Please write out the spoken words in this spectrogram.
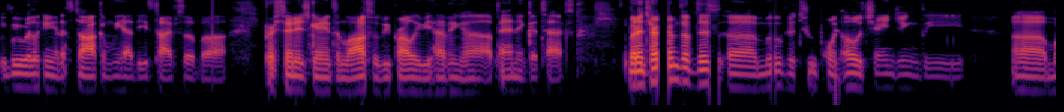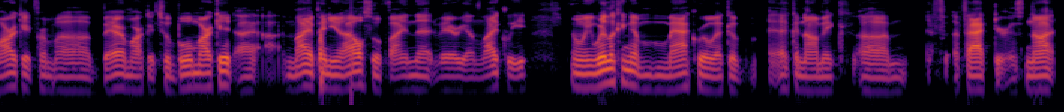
if we were looking at a stock and we had these types of uh, percentage gains and losses, we'd probably be having a, a panic attacks. But in terms of this uh, move to 2.0, changing the uh, market from a bear market to a bull market. I, in my opinion, I also find that very unlikely. I mean, we're looking at macro economic um, f- factors, not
